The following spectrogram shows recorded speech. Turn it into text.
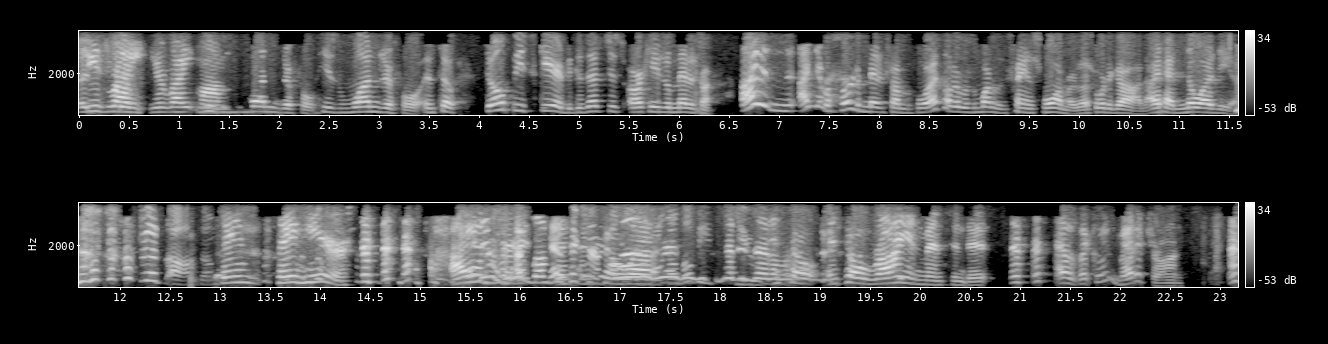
she's right. You're right, Mom. He's wonderful. He's wonderful. And so don't be scared because that's just Archangel Metatron. I didn't. I'd never heard of Metatron before. I thought it was one of the Transformers. I swear to God, I had no idea. That's awesome. Same same here. I hadn't heard I it love the until, picture of until, Bumblebee. uh, Bumblebee's cute. until until Ryan mentioned it. I was like, who's Metatron? I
